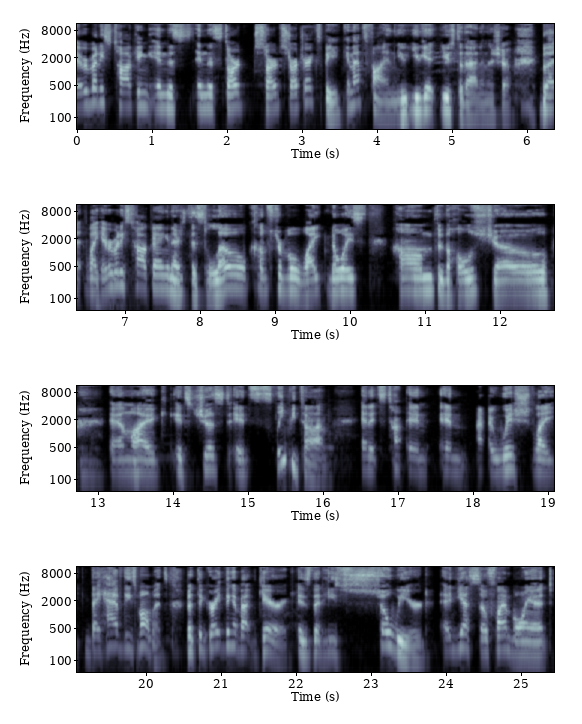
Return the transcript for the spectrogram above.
everybody's talking in this in this Star Star Star Trek speak, and that's fine. You you get used to that in the show. But like everybody's talking, and there's this low, comfortable white noise hum through the whole show, and like it's just it's sleepy time and it's time and and I wish like they have these moments. But the great thing about Garak is that he's so weird and yes, so flamboyant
